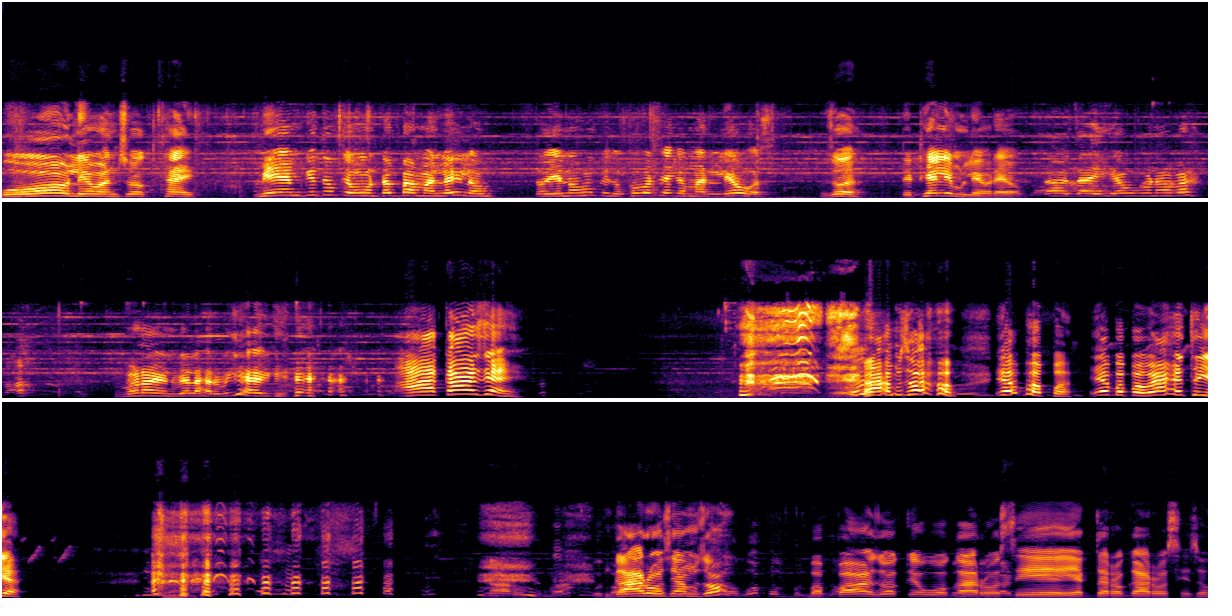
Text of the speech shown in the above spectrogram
બહુ લેવાનો શોખ થાય. મેં એમ કીધું કે હું ડબ્બામાં લઈ લઉં. તો એનો શું કીધું? ખબર છે કે મારે લેવો જો તે ઠેલીમાં લેવરાયો તો જાય એવું વણાવવા વણાવીને વેલા હાર વહી આવી ગયા. આ કાં જાય આમ જો એ બાપા એ બાપા વાહે થયા. ગારો છે આમ જો? બાપા જો કેવો ગારો છે એક ધારો ગારો છે જો.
